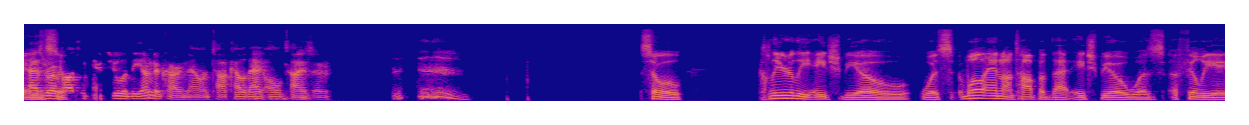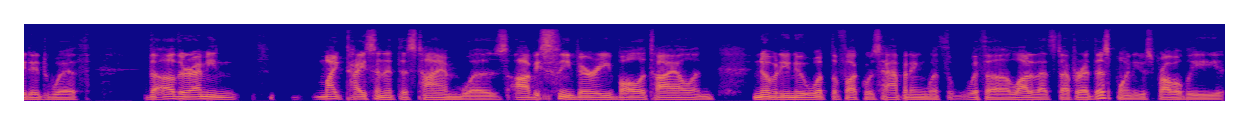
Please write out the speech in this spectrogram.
And As we're so- about to get to with the undercard now and talk how that all ties in. so clearly HBO was well, and on top of that, HBO was affiliated with the other. I mean, Mike Tyson at this time was obviously very volatile, and nobody knew what the fuck was happening with with a lot of that stuff. Or at this point, he was probably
